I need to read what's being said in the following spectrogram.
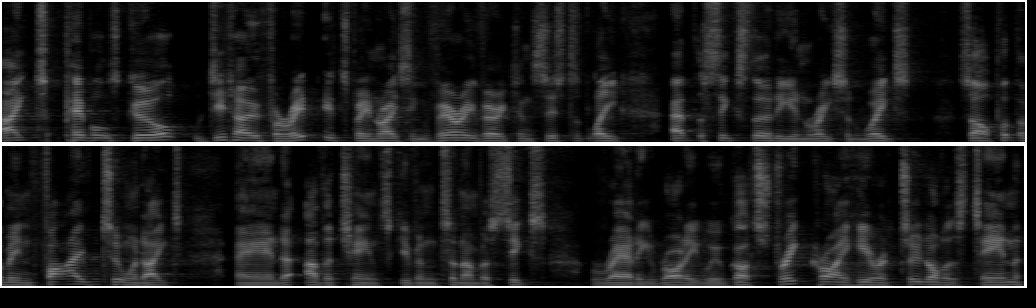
Eight, Pebbles Girl. Ditto for it. It's been racing very, very consistently at the 6.30 in recent weeks. So I'll put them in five, two, and eight, and other chance given to number six, Rowdy Roddy. We've got Street Cry here at $2.10.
